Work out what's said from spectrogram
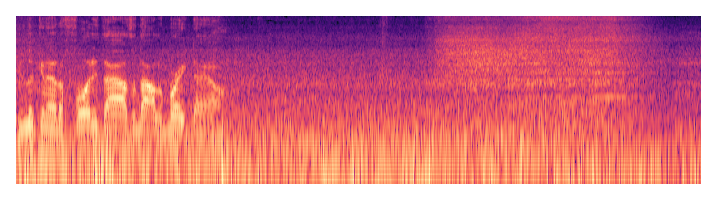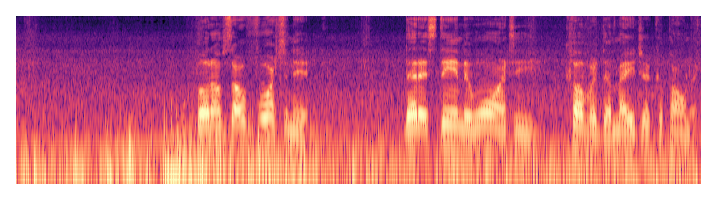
you're looking at a forty thousand dollar breakdown. But I'm so fortunate that extended warranty covered the major component.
